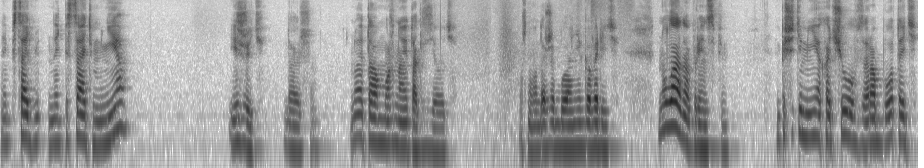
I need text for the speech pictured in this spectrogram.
написать, написать мне и жить дальше. Но это можно и так сделать. Можно даже было не говорить. Ну ладно, в принципе. Напишите мне, хочу заработать,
